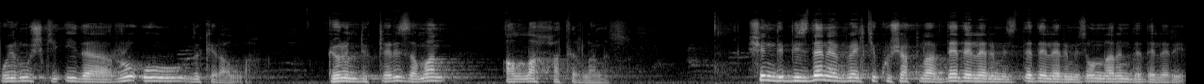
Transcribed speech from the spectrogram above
Buyurmuş ki İdâ ru'u zükirallah. Görüldükleri zaman Allah hatırlanır. Şimdi bizden evvelki kuşaklar, dedelerimiz, dedelerimiz, onların dedeleri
